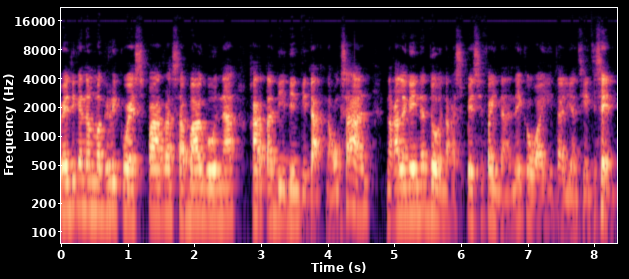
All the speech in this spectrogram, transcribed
pwede ka nang mag-request para sa bago na karta di identita, na kung saan, nakalagay na doon, nakaspecify na na ikaw ay Italian citizen.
